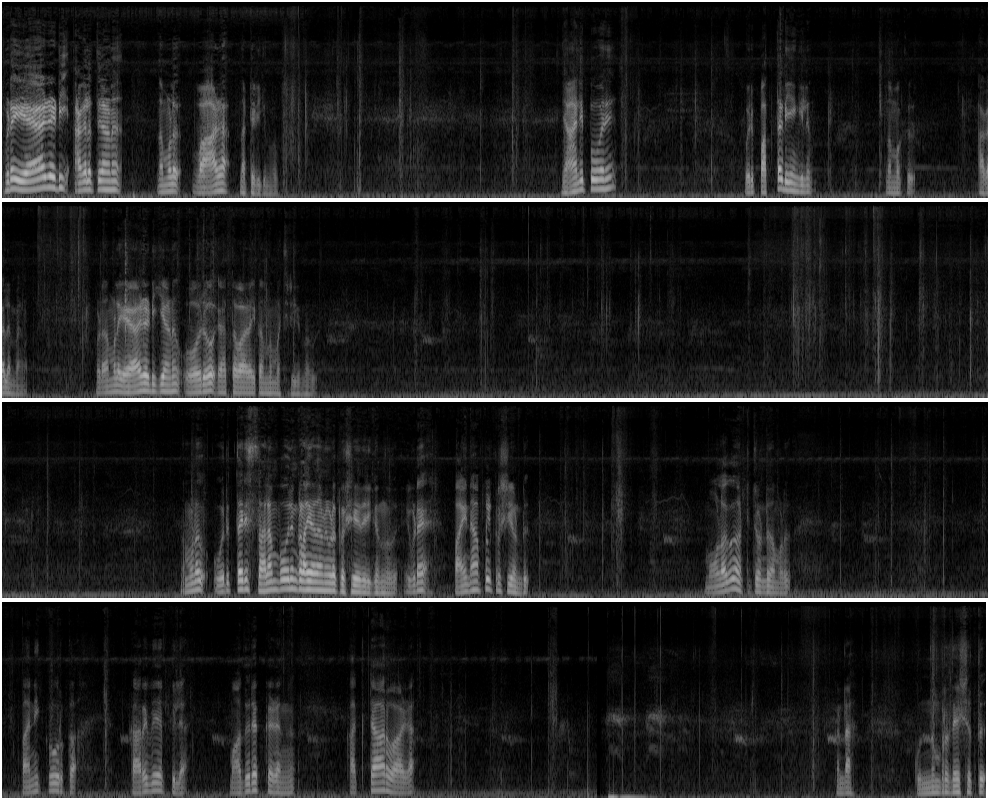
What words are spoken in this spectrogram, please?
ഇവിടെ ഏഴടി അകലത്തിലാണ് നമ്മൾ വാഴ നട്ടിരിക്കുന്നത്. ഞാനിപ്പോവന് ഒരു പത്തടിയെങ്കിലും നമുക്ക് അകലം വേണം. ഇവിടെ നമ്മൾ ഏഴടിക്കാണ് ഓരോ ഏത്തവാഴ കന്നും വച്ചിരിക്കുന്നത്. നമ്മൾ ഒരു തരി സ്ഥലം പോലും കളയാതാണ് ഇവിടെ കൃഷി ചെയ്തിരിക്കുന്നത്. ഇവിടെ പൈനാപ്പിൾ കൃഷിയുണ്ട്. മുളക് നട്ടിട്ടുണ്ട് നമ്മൾ. പനിക്കൂർക്ക കറിവേപ്പില മധുരക്കിഴങ്ങ് കറ്റാർ വാഴ. കണ്ട കുന്നും പ്രദേശത്ത്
